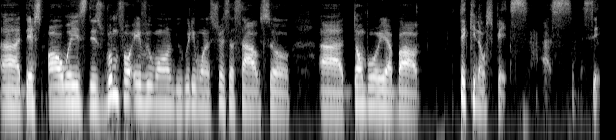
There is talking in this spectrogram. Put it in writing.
Uh, there's always there's room for everyone. We really want to stress us out, so uh, don't worry about taking up space as say.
